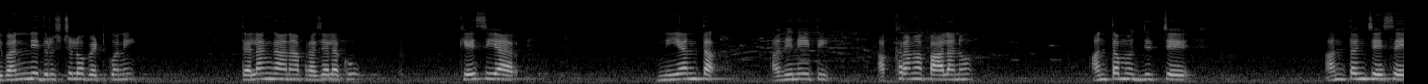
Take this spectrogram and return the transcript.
ఇవన్నీ దృష్టిలో పెట్టుకొని తెలంగాణ ప్రజలకు కేసీఆర్ నియంత అవినీతి అక్రమ పాలను అంతముచ్చే అంతం చేసే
